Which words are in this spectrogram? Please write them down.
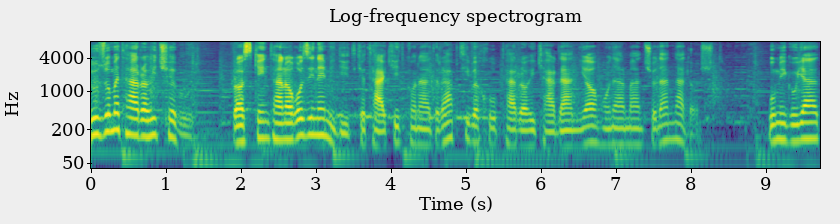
لزوم طراحی چه بود؟ راسکین تناقضی نمی‌دید که تأکید کند ربطی به خوب طراحی کردن یا هنرمند شدن نداشت. او می‌گوید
